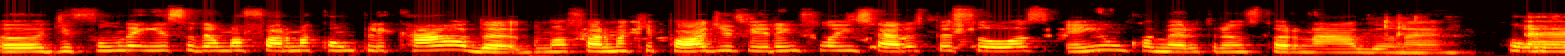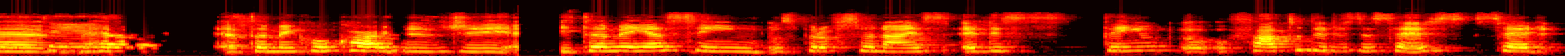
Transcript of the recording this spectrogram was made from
uh, difundem isso de uma forma complicada, de uma forma que pode vir a influenciar as pessoas em um comer transtornado, né? Com é, certeza. É, eu também concordo de e também assim os profissionais eles têm o, o fato deles ser, ser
